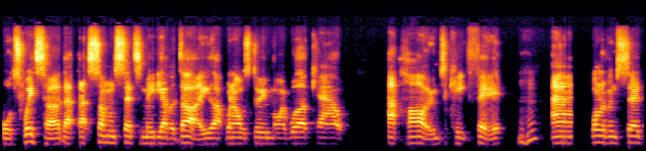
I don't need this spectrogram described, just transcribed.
or Twitter that that someone said to me the other day that when I was doing my workout at home to keep fit. Mm-hmm. And one of them said,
